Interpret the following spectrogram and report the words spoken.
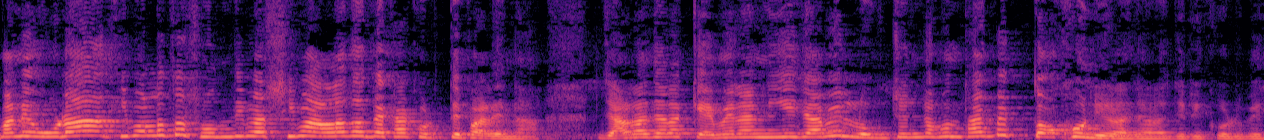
মানে ওরা, কি বলতো, সন্দীপ আর সীমা আলাদা দেখা করতে পারে না। যারা যারা ক্যামেরা নিয়ে যাবে, লোকজন যখন থাকবে তখন এরা জারাজারি করবে।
